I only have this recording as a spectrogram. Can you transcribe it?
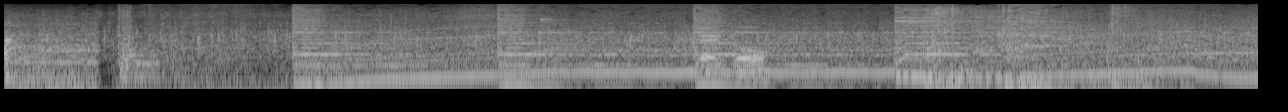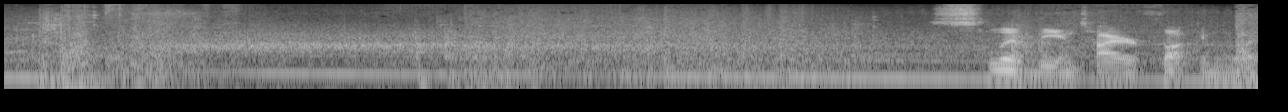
Slid the entire fucking way.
